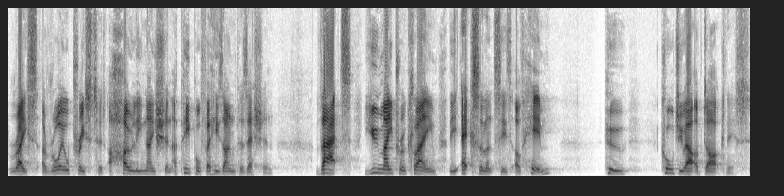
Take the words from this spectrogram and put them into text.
race, a royal priesthood, a holy nation, a people for his own possession, that you may proclaim the excellencies of him who called you out of darkness.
